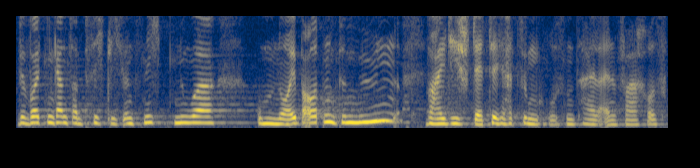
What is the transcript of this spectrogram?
Wir wollten ganz absichtlich uns nicht nur um Neubauten bemühen, weil die Städte ja zum großen Teil einfach aus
